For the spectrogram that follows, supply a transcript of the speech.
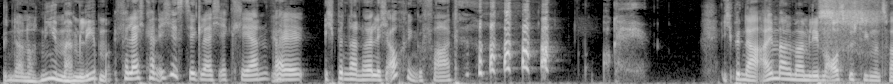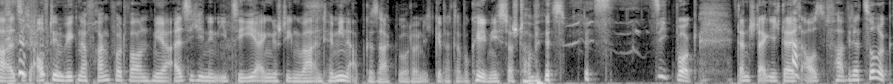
bin da noch nie in meinem Leben. Vielleicht kann ich es dir gleich erklären, weil ich bin da neulich auch hingefahren. Okay. Ich bin da einmal in meinem Leben ausgestiegen und zwar, als ich auf dem Weg nach Frankfurt war und mir, als ich in den ICE eingestiegen war, ein Termin abgesagt wurde und ich gedacht habe, okay, nächster Stopp ist, ist Siegburg. Dann steige ich da jetzt aus und fahre wieder zurück.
